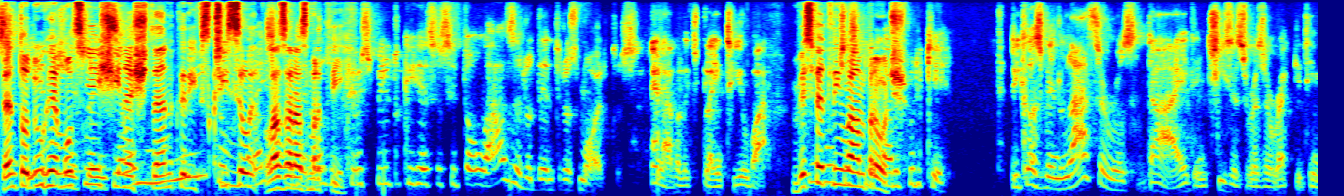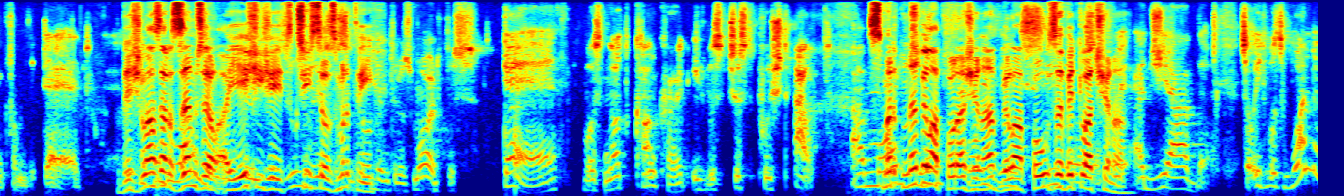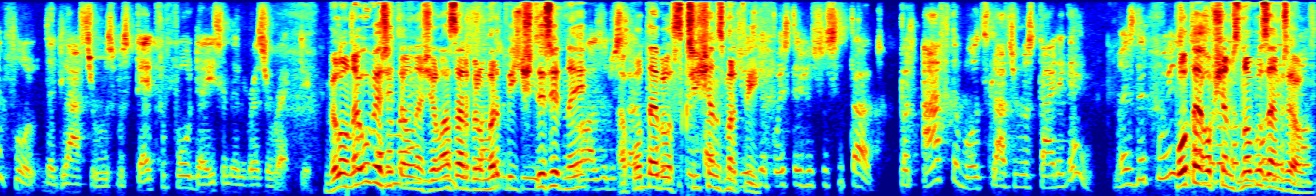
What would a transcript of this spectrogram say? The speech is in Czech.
Tento duch je mocnější než ten, který vzkřísil Lazara z mrtvých. Vysvětlím vám proč. Because when Lazarus died and Jesus resurrected him from the dead, Když Lazar zemřel a Ježíš jej vzkřísil z mrtvých, Smrt nebyla poražena, byla pouze vytlačena. Bylo neuvěřitelné, že Lazar byl mrtvý čtyři dny a poté byl vzkříšen z mrtvých. Poté ovšem znovu zemřel.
